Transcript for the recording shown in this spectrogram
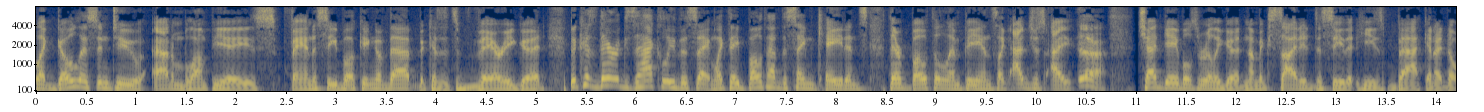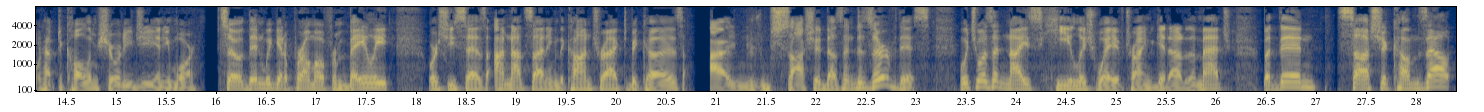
Like, go listen to Adam Blampier's fantasy booking of that because it's very good. Because they're exactly the same. Like, they both have the same cadence. They're both Olympians. Like, I just, I, ugh. Chad Gable's really good, and I'm excited to see that he's back and I don't have to call him Shorty G anymore. So then we get a promo from Bayley where she says, I'm not signing the contract because I, Sasha doesn't deserve this, which was a nice heelish way of trying to get out of the match. But then Sasha comes out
